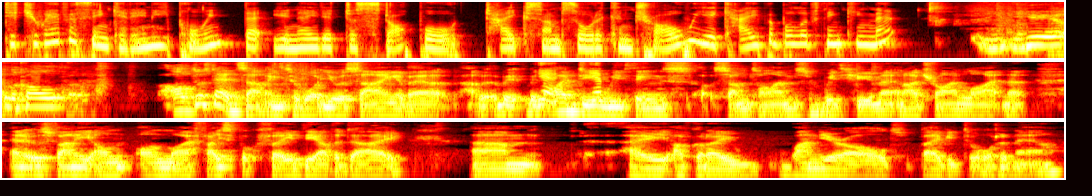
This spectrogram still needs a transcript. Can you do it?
did you ever think at any point that you needed to stop or take some sort of control? Were you capable of thinking that? Yeah, look, I'll I'll just add something to what you were saying about. Uh, yeah, I deal yep. with things sometimes with humour, and I try and lighten it. And it was funny on on my Facebook feed the other day. Um, a I've got a one year old baby daughter now,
